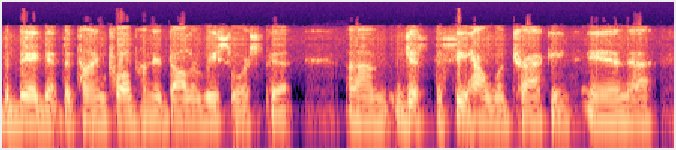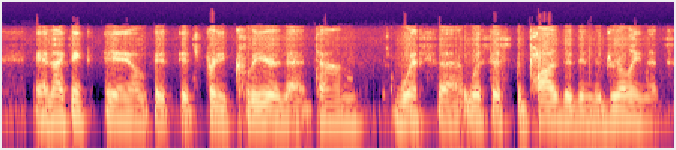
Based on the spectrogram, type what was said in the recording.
the big at the time $1,200 resource pit, um, just to see how we're tracking. And, uh, and I think, you know, it, it's pretty clear that um, with, uh, with this deposit in the drilling that's,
